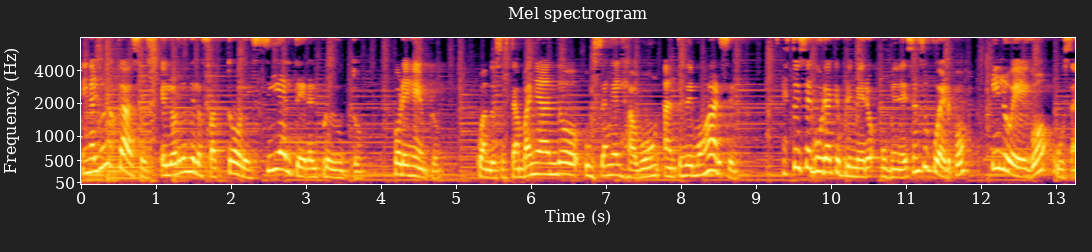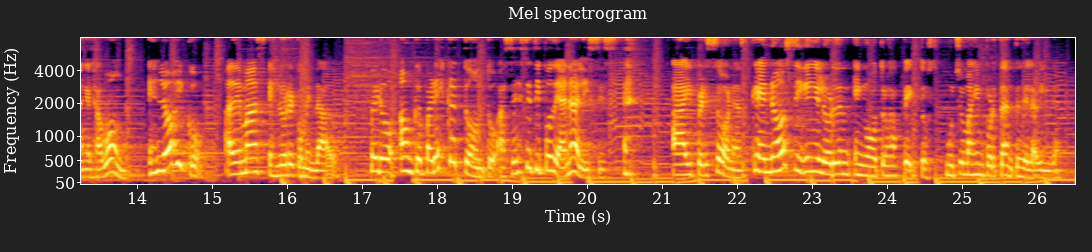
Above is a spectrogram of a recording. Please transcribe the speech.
En algunos casos, el orden de los factores sí altera el producto. Por ejemplo, cuando se están bañando, usan el jabón antes de mojarse. Estoy segura que primero humedecen su cuerpo y luego usan el jabón. Es lógico, además es lo recomendado. Pero aunque parezca tonto hacer este tipo de análisis, hay personas que no siguen el orden en otros aspectos mucho más importantes de la vida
